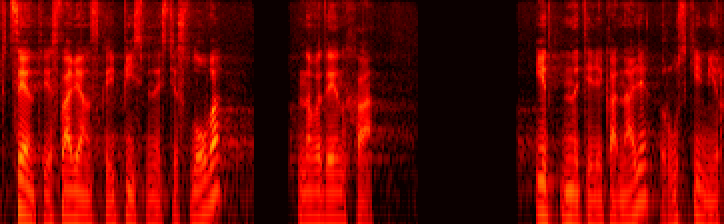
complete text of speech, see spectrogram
в Центре славянской письменности слова на ВДНХ и на телеканале «Русский мир».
